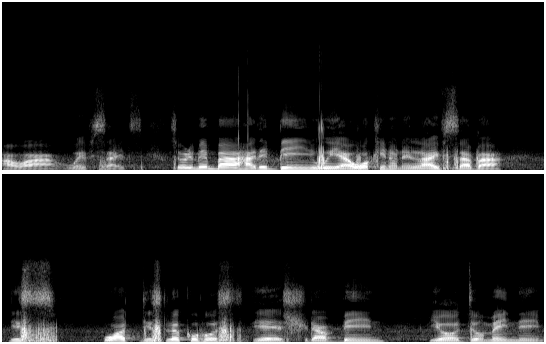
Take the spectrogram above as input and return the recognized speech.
our website. So remember had it been we are working on a live server this what this localhost here should have been your domain name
